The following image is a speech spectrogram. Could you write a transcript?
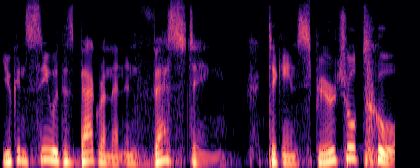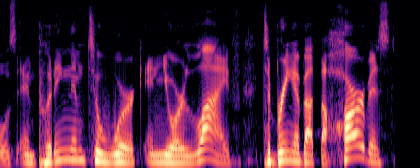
you can see with this background then investing to gain spiritual tools and putting them to work in your life to bring about the harvest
